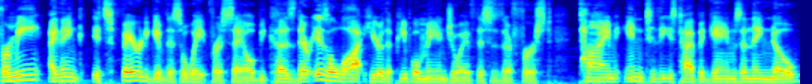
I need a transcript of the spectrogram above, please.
For me, I think it's fair to give this a wait for a sale because there is a lot here that people may enjoy if this is their first time into these type of games and they know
